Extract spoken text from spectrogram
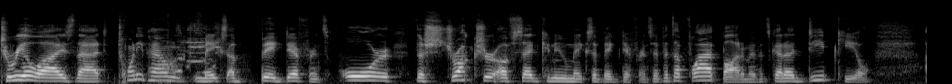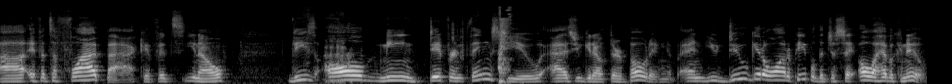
to realize that 20 pounds makes a big difference, or the structure of said canoe makes a big difference. If it's a flat bottom, if it's got a deep keel, uh, if it's a flat back, if it's, you know, these all mean different things to you as you get out there boating. And you do get a lot of people that just say, Oh, I have a canoe.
